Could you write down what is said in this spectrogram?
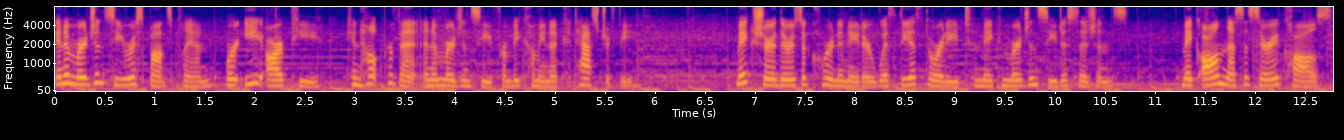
An Emergency Response Plan, or ERP, can help prevent an emergency from becoming a catastrophe. Make sure there is a coordinator with the authority to make emergency decisions, make all necessary calls,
